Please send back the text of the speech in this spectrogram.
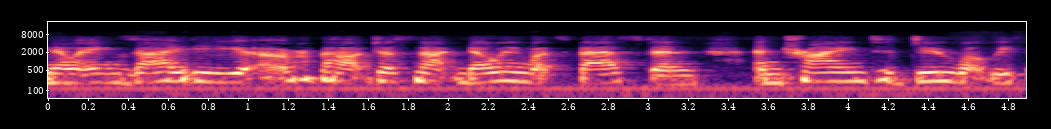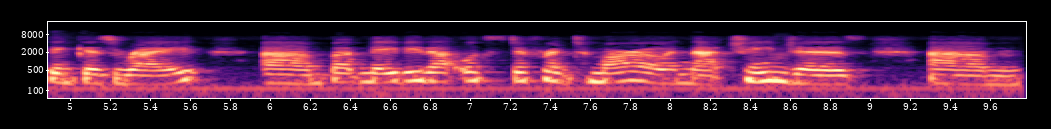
you know, anxiety about just not knowing what's best and, and trying to do what we think is right. Um, but maybe that looks different tomorrow and that changes. Um,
